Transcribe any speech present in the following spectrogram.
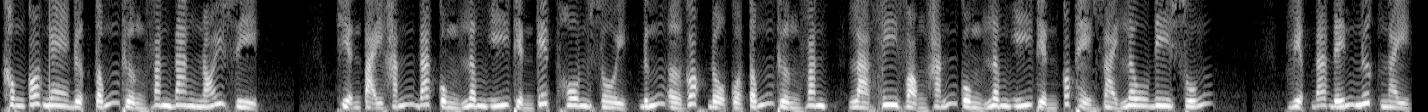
không có nghe được Tống Thường Văn đang nói gì. Hiện tại hắn đã cùng Lâm Ý Thiển kết hôn rồi, đứng ở góc độ của Tống Thường Văn, là hy vọng hắn cùng Lâm Ý Thiển có thể dài lâu đi xuống. Việc đã đến nước này,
